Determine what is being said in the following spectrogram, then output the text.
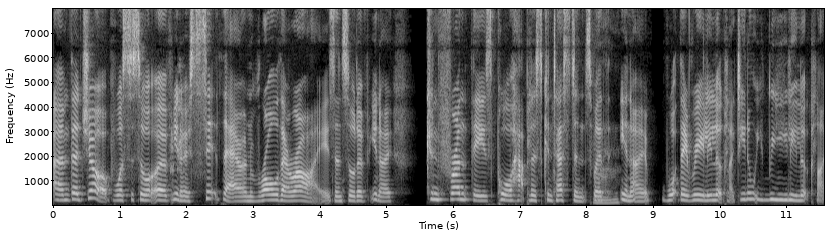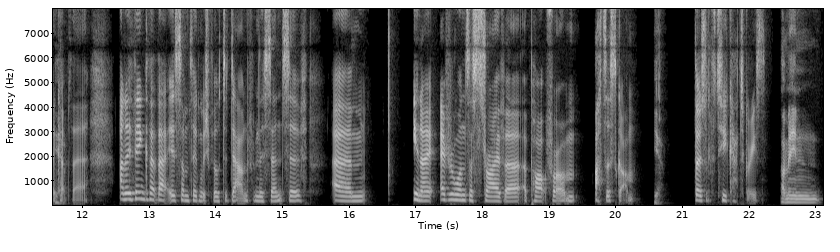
Yeah. Um. Their job was to sort of, you know, sit there and roll their eyes and sort of, you know, confront these poor hapless contestants with mm. you know what they really look like do you know what you really look like yeah. up there and I think that that is something which filtered down from the sense of, um, you know, everyone's a striver apart from utter scum. Yeah. Those are the two categories. I mean,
